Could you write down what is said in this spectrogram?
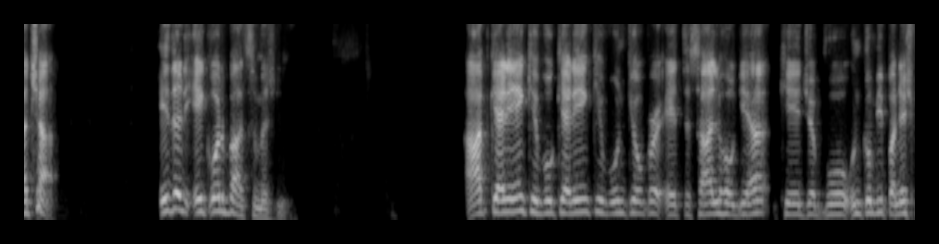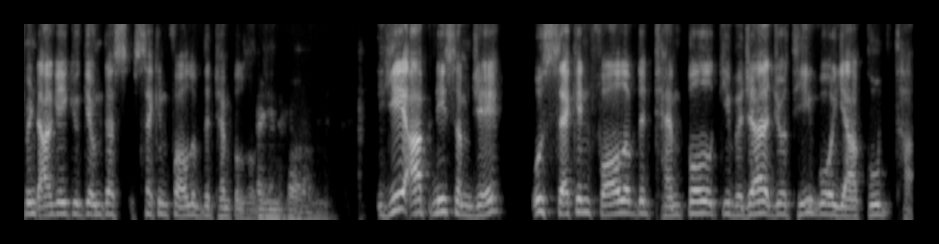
اچھا ادھر ایک اور بات سمجھ لیں آپ کہہ رہے ہیں کہ وہ کہہ رہے ہیں کہ وہ ان کے اوپر اتصال ہو گیا کہ جب وہ ان کو بھی پنشمنٹ آ گئی کیونکہ ان کا second fall of the temple ہو گیا یہ آپ نہیں سمجھے اس second fall of the temple کی وجہ جو تھی وہ یعقوب تھا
